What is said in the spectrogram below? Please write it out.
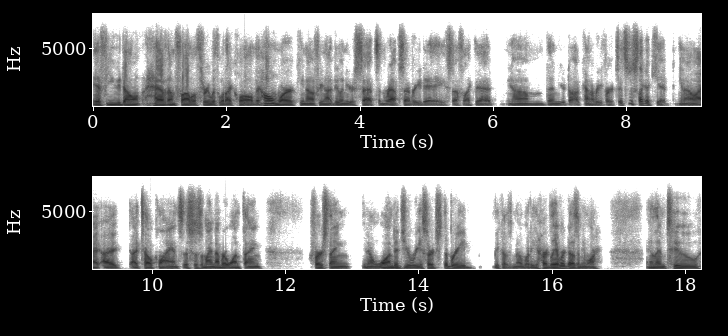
If you don't have them follow through with what i call the homework you know if you're not doing your sets and reps every day stuff like that um, then your dog kind of reverts. It's just like a kid you know. I, I i tell clients this is my number one thing. First thing you know one did you research the breed? Because nobody hardly ever does anymore. And then two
